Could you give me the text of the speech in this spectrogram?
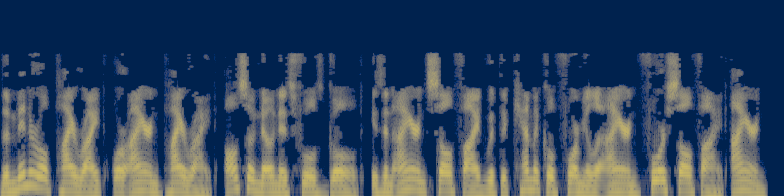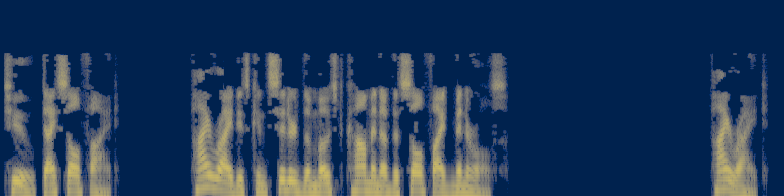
The mineral pyrite, or iron pyrite, also known as fool's gold, is an iron sulfide with the chemical formula iron 4 sulfide iron 2 disulfide. Pyrite is considered the most common of the sulfide minerals. Pyrite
